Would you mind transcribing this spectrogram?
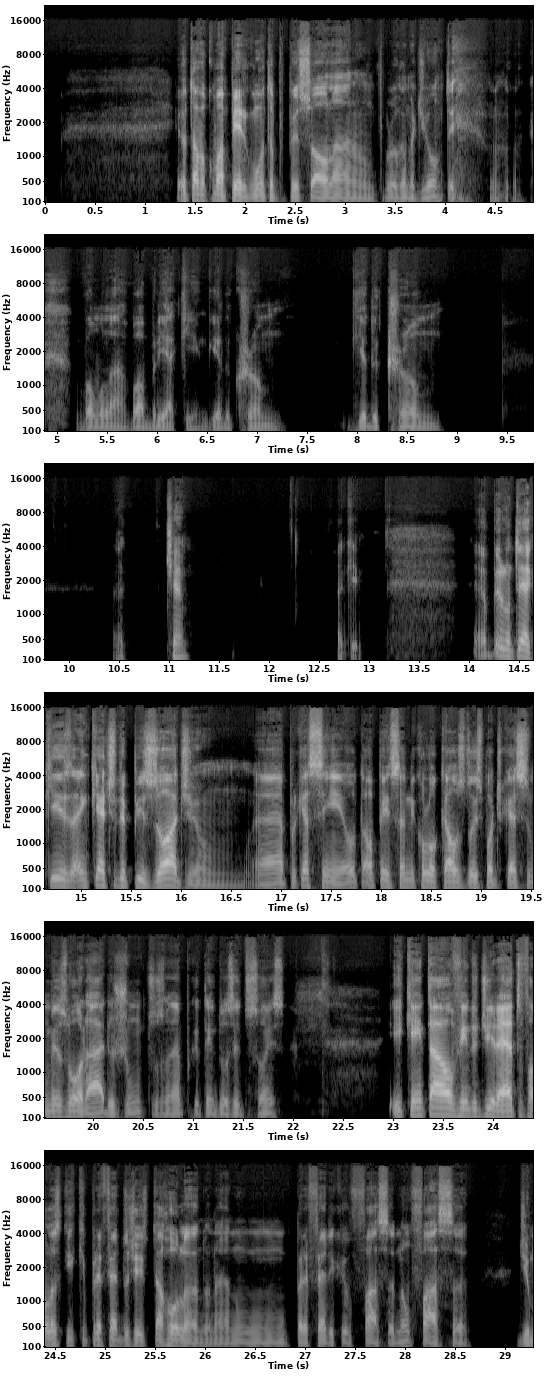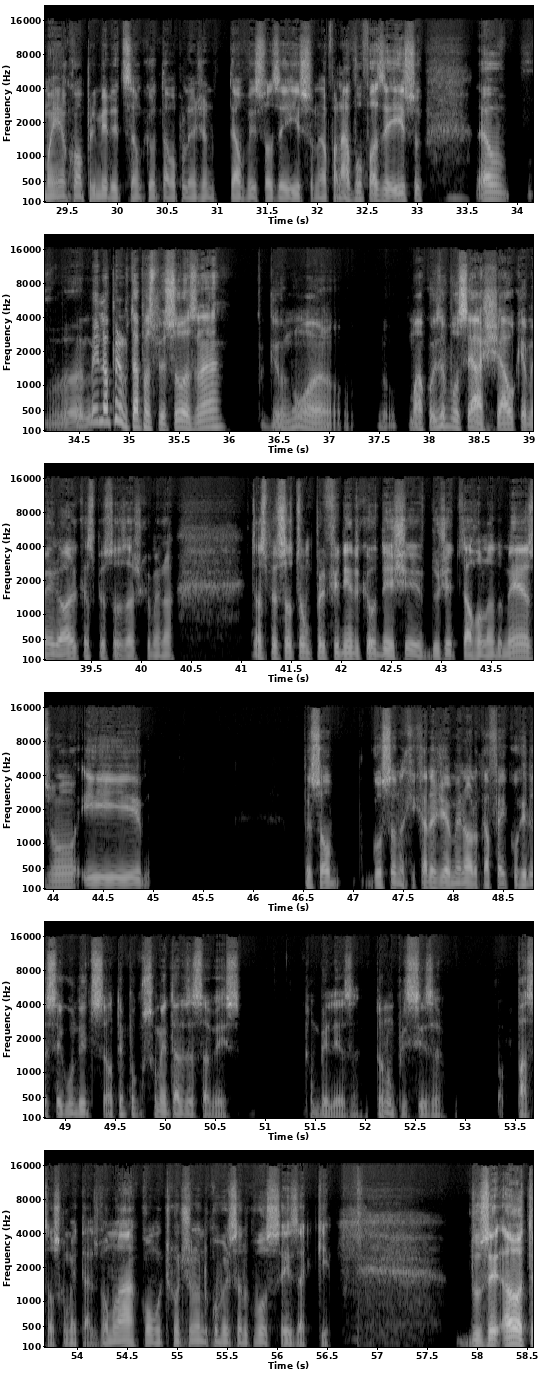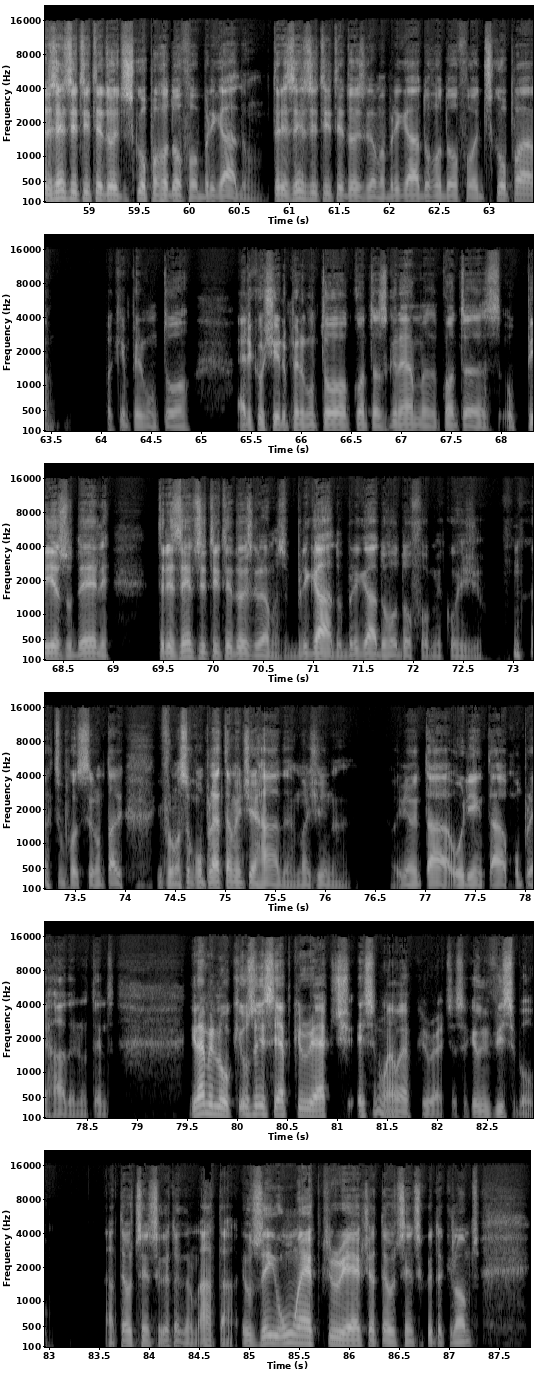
Eu estava com uma pergunta para o pessoal lá no programa de ontem. Vamos lá, vou abrir aqui. Guia do Chrome. Guia do Chrome. Aqui. Eu perguntei aqui a enquete do episódio, é, porque assim, eu estava pensando em colocar os dois podcasts no mesmo horário juntos, né? Porque tem duas edições. E quem está ouvindo direto fala que, que prefere do jeito que está rolando, né? Não prefere que eu faça, não faça de manhã com a primeira edição que eu estava planejando talvez fazer isso, né? Eu falei, ah, vou fazer isso. É melhor perguntar para as pessoas, né? Porque não, uma coisa é você achar o que é melhor e que as pessoas acham que é melhor. Então as pessoas estão preferindo que eu deixe do jeito que está rolando mesmo e o pessoal gostando aqui. Cada dia é melhor o Café e Corrida segunda edição. Tem poucos comentários dessa vez. Então beleza. Então não precisa passar os comentários. Vamos lá, continuando conversando com vocês aqui. 200, oh, 332, desculpa, Rodolfo, obrigado. 332 gramas, obrigado, Rodolfo. Desculpa para quem perguntou. Érico Chiro perguntou quantas gramas, quantas o peso dele. 332 gramas. Obrigado, obrigado, Rodolfo, me corrigiu. Você não está informação completamente errada, imagina. Orientar, orientar compra errada no tênis. Guilherme Luke, usei esse Epic React. Esse não é o Epic React, esse aqui é o Invisible até 850 gramas. Ah, tá. Eu usei um Epic React até 850 km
